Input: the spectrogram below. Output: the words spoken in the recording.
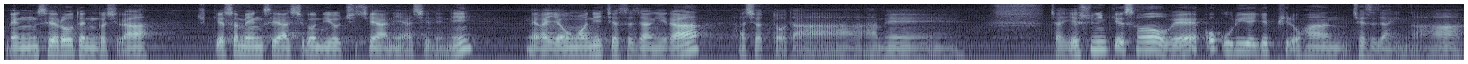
맹세로 된 것이라 주께서 맹세하시고 뉘우치지 아니하시리니 내가 영원히 제사장이라 하셨도다. 아멘. 자, 예수님께서 왜 꼭 우리에게 필요한 제사장인가?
